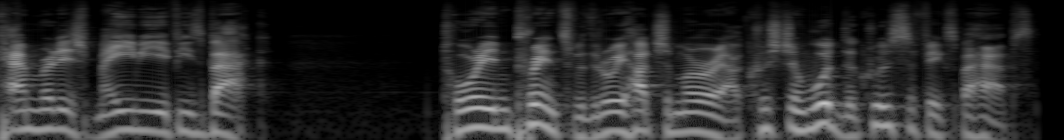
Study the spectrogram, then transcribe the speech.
Cam Reddish, maybe if he's back. Taurean Prince with Rui Hachimura, Christian Wood, the crucifix perhaps,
